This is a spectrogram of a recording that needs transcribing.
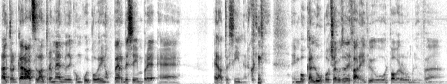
l'altro è il Caraz, l'altro è Medvedev, con cui poverino perde sempre, e, e l'altro è Sinner, quindi in bocca al lupo, cioè cosa deve fare di più il povero Rublev? Eh,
